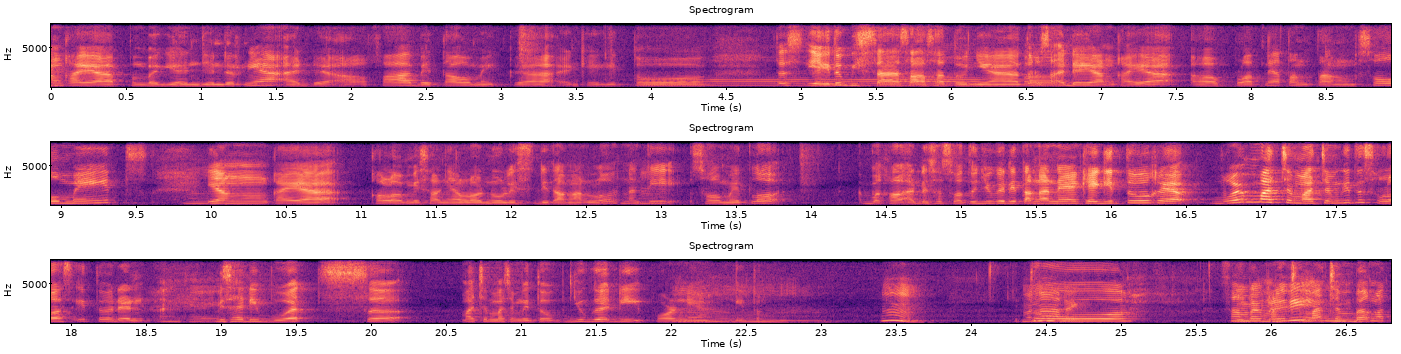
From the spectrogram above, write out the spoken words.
yang kayak pembagian gendernya ada alpha, beta, omega, yang kayak gitu. Terus ya itu bisa salah satunya. Terus ada yang kayak uh, plotnya tentang soulmates, yang kayak kalau misalnya lo nulis di tangan lo, nanti soulmate lo bakal ada sesuatu juga di tangannya kayak gitu. Kayak pokoknya macam-macam gitu seluas itu dan Oke. bisa dibuat se macam-macam itu juga di pornnya gitu. Hmm. Itu Sampai berarti- macam banget.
